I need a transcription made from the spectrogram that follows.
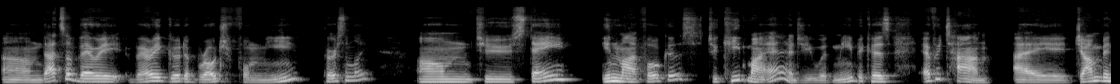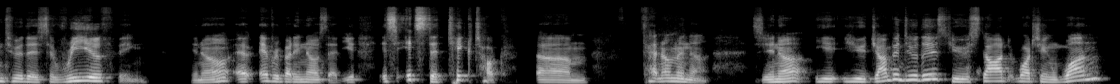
um, that's a very very good approach for me personally um, to stay in my focus, to keep my energy with me, because every time I jump into this reel thing, you know, everybody knows that it's it's the TikTok um, phenomena. So, you know, you you jump into this, you start watching one,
